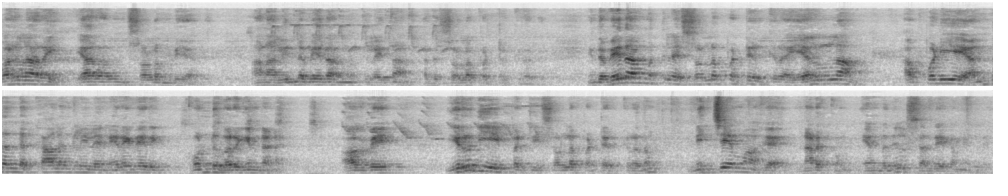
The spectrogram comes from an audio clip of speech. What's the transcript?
வரலாறை யாராலும் சொல்ல முடியாது. ஆனால் இந்த வேதாகமத்திலே தான் அது சொல்லப்பட்டிருக்கிறது. இந்த வேதாகமத்திலே சொல்லப்பட்டிருக்கிற எல்லாம் அப்படியே அந்தந்த காலங்களிலே நிறைவேறி கொண்டு வருகின்றன. ஆகவே இறுதியை பற்றி சொல்லப்பட்டிருக்கிறதும் நிச்சயமாக நடக்கும் என்பதில் சந்தேகம் இல்லை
